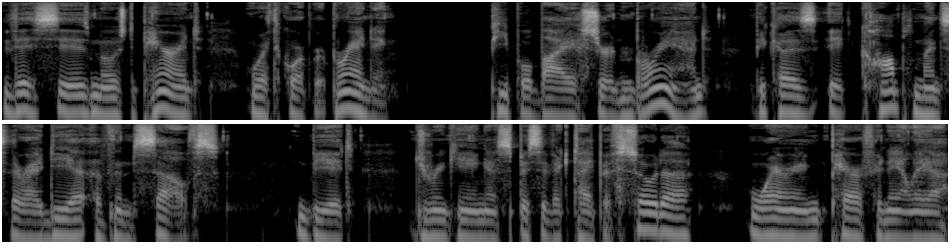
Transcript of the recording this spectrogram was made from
This is most apparent with corporate branding. People buy a certain brand because it complements their idea of themselves, be it drinking a specific type of soda, wearing paraphernalia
